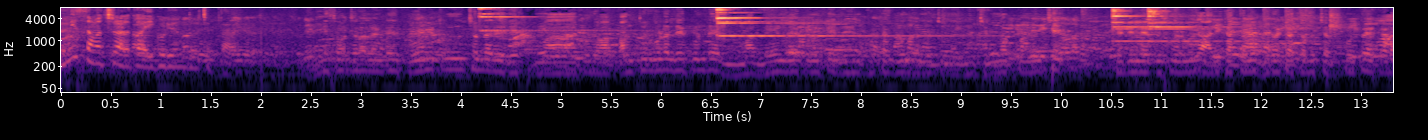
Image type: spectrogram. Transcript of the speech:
ఎన్ని సంవత్సరాలుగా ఈ గుడి ఉందో చెప్తారు? ఎన్ని సంవత్సరాలు అంటే పూర్వీకుల నుంచి ఉన్నది ఇది? మా ఇప్పుడు ఆ పంతులు కూడా లేకుంటే మా నేను లేకుంటే నేను పుట్టకుండా నుంచి ఉన్నది నేను చిన్నప్పటి నుంచి చెడ్డి నేర్పిస్తున్నాను కూడా. హరికథలు బుర్రకథలు చెప్పుకుంటూ ఇక్కడ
